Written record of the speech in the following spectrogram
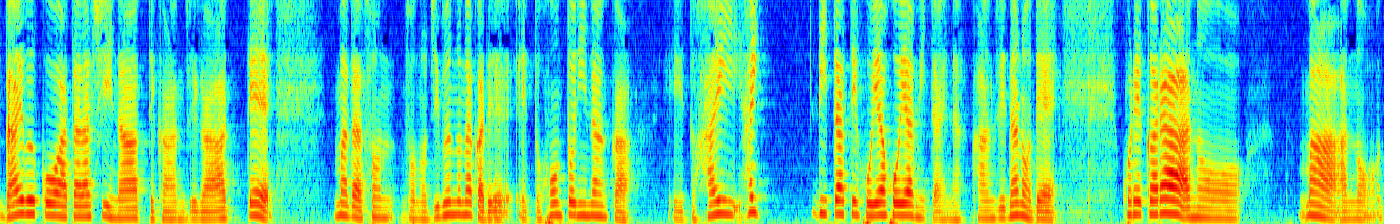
だいぶこう新しいなって感じがあって、まだそその自分の中で、えっと、本当になんか、えっと、入、入りたてほやほやみたいな感じなので、これから、あの、まあ、あの、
